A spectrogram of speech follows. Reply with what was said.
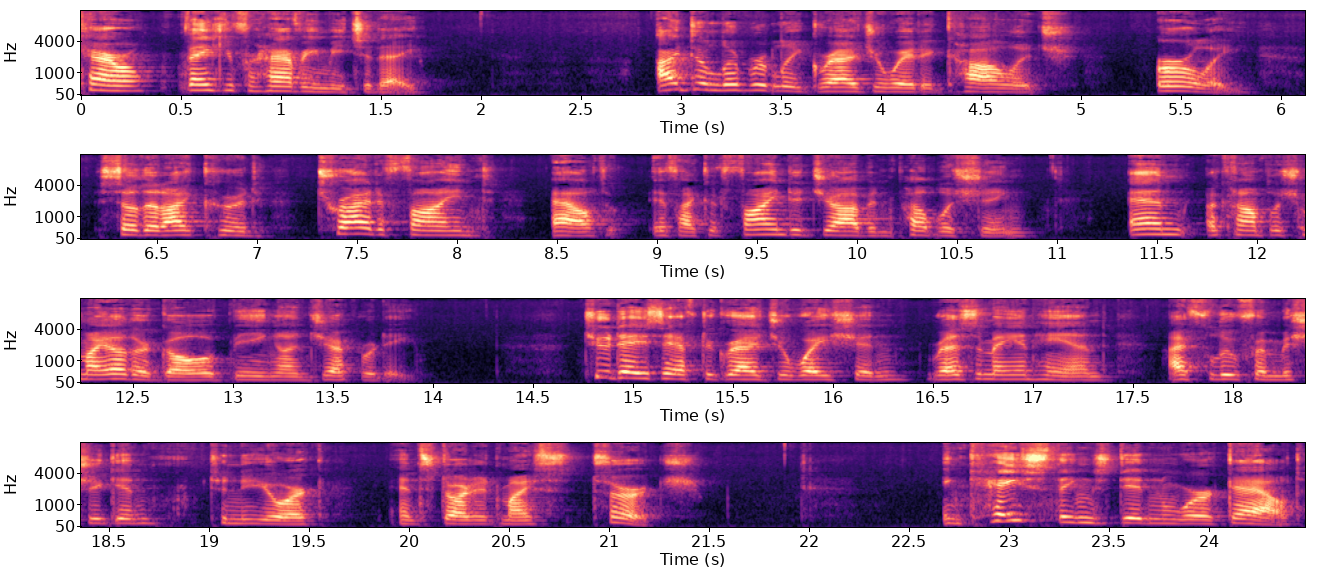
Carol, thank you for having me today. I deliberately graduated college early so that I could try to find out if I could find a job in publishing and accomplish my other goal of being on Jeopardy! Two days after graduation, resume in hand, I flew from Michigan to New York and started my search. In case things didn't work out,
